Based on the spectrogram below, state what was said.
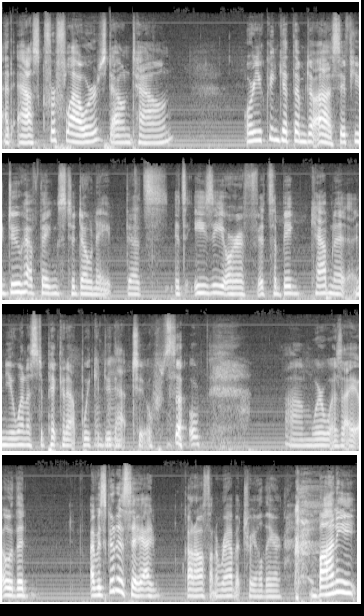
at Ask for Flowers downtown, or you can get them to us if you do have things to donate. That's it's easy, or if it's a big cabinet and you want us to pick it up, we can do that too. So, um, where was I? Oh, the I was going to say I got off on a rabbit trail there. Bonnie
